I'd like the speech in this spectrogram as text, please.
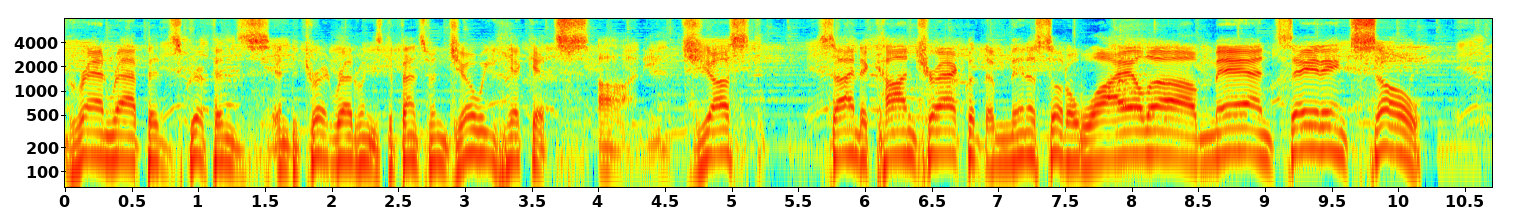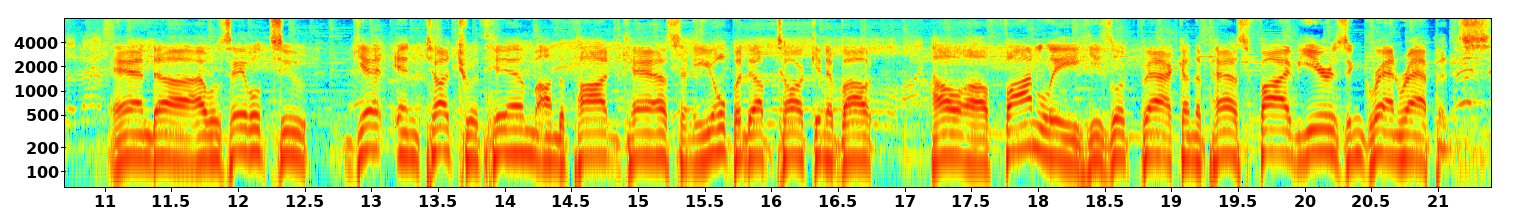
Grand Rapids Griffins and Detroit Red Wings defenseman Joey Hicketts on. He just signed a contract with the Minnesota Wild. Oh, man, say it ain't so. And uh, I was able to get in touch with him on the podcast, and he opened up talking about how uh, fondly he's looked back on the past five years in Grand Rapids.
